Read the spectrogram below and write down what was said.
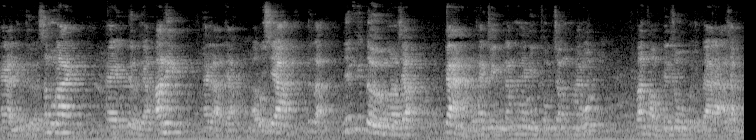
hay là những từ samurai hay những từ dạng ạ Bali hay là dạng ở Russia. Tức là những cái từ mà dạng cả một hành trình năm 2021 văn phòng tiên du của chúng ta đã rằng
